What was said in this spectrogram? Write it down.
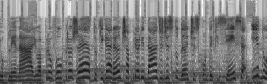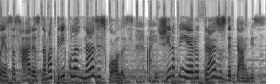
E o plenário aprovou o projeto que garante a prioridade de estudantes com deficiência e doenças raras na matrícula nas escolas. A Regina Pinheiro traz os detalhes.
